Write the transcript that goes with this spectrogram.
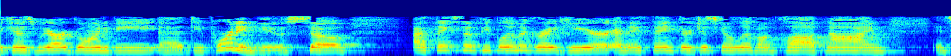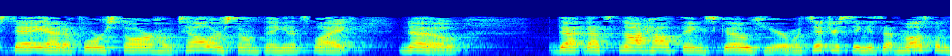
because we are going to be uh, deporting you. So I think some people immigrate here and they think they're just going to live on cloud nine and stay at a four star hotel or something. And it's like, no, that that's not how things go here. What's interesting is that Muslim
